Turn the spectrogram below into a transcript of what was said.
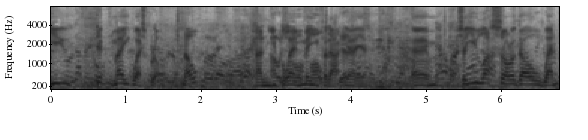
you didn't make West Brom, No. and you That blame me fault, for that. yeah. Yeah, yeah. Um, so you last saw a goal when?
